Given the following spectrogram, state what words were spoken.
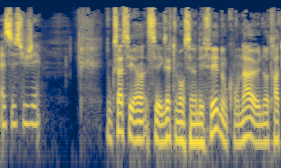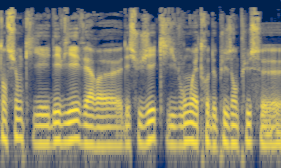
à ce sujet. Donc ça, c'est c'est exactement, c'est un des faits. Donc on a euh, notre attention qui est déviée vers euh, des sujets qui vont être de plus en plus, euh,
